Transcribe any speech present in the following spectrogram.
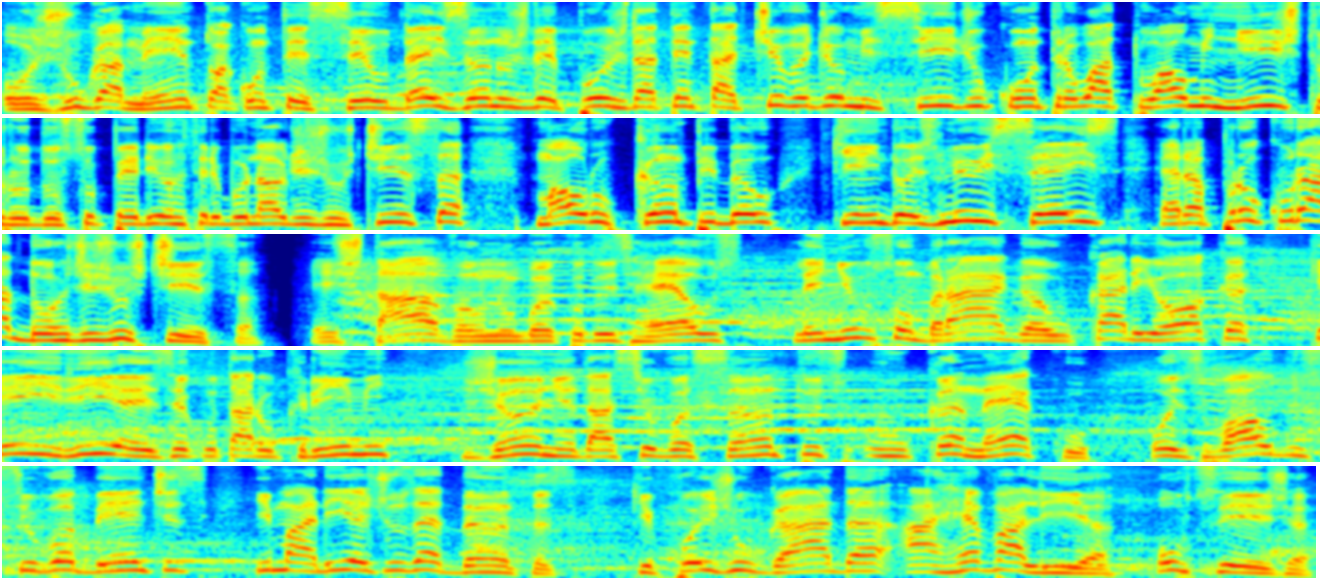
O julgamento aconteceu 10 anos depois da tentativa de homicídio contra o atual ministro do Superior Tribunal de Justiça, Mauro Campbell, que em 2006 era procurador de justiça. Estavam no banco dos réus Lenilson Braga, o carioca que iria executar o crime, Jane da Silva Santos, o caneco, Oswaldo Silva Bentes e Maria José Dantas, que foi julgada à revalia, ou seja,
